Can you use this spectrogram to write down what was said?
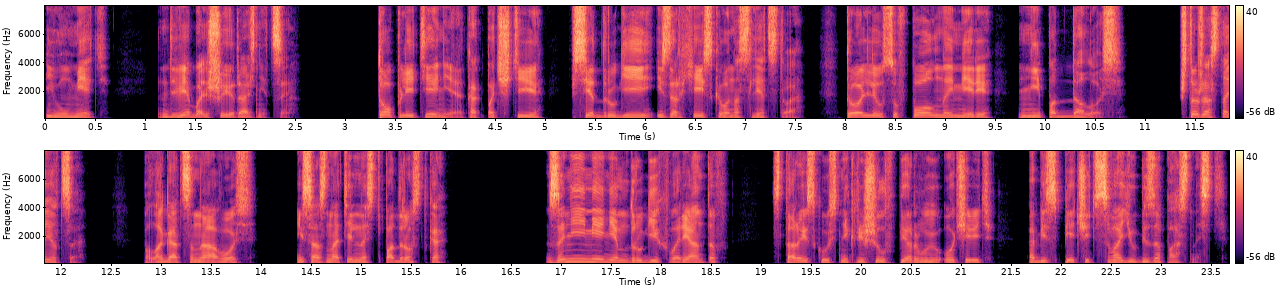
и уметь – две большие разницы. То плетение, как почти все другие из архейского наследства, Толлиусу в полной мере не поддалось. Что же остается? Полагаться на авось и сознательность подростка? За неимением других вариантов старый искусник решил в первую очередь обеспечить свою безопасность.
